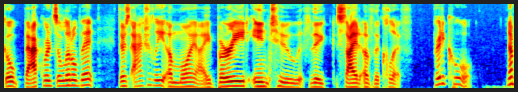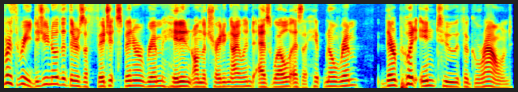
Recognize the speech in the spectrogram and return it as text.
go backwards a little bit, there's actually a Moai buried into the side of the cliff. Pretty cool. Number three, did you know that there's a fidget spinner rim hidden on the trading island as well as a hypno rim? They're put into the ground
